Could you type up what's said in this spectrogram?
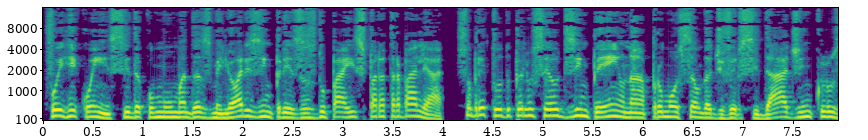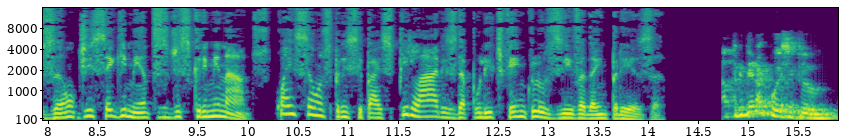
foi reconhecida como uma das melhores empresas do país para trabalhar, sobretudo pelo seu desempenho na promoção da diversidade e inclusão de segmentos discriminados. Quais são os principais pilares da política inclusiva da empresa? A primeira coisa que eu,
